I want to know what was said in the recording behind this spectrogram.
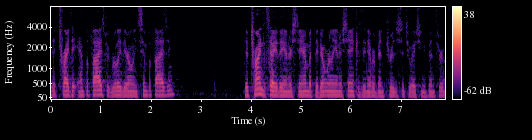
that tried to empathize, but really they're only sympathizing. They're trying to tell you they understand, but they don't really understand because they've never been through the situation you've been through.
